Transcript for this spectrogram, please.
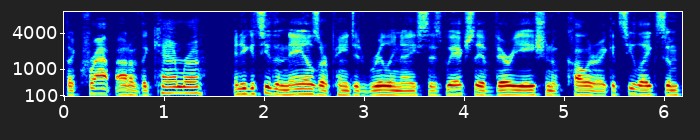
the crap out of the camera. And you can see the nails are painted really nice. As we actually have variation of color. I could see like some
